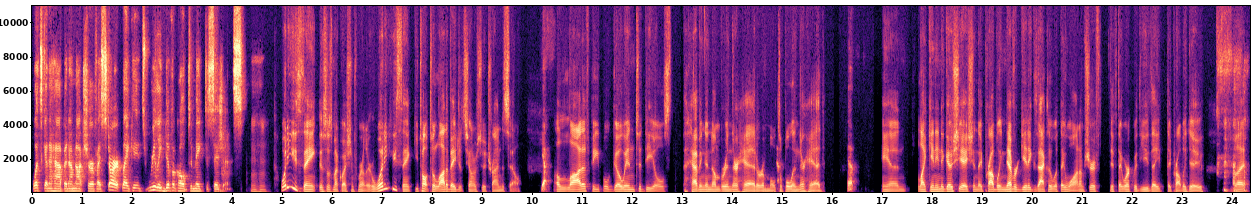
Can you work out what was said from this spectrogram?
what's going to happen. I'm not sure if I start. Like it's really difficult to make decisions. Mm-hmm. What do you think? This was my question from earlier. What do you think? You talk to a lot of agency owners who are trying to sell. Yeah. A lot of people go into deals having a number in their head or a multiple in their head. Yep. And like any negotiation, they probably never get exactly what they want. I'm sure if if they work with you, they they probably do. But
